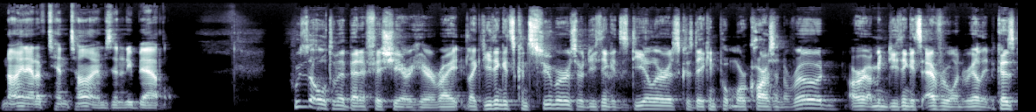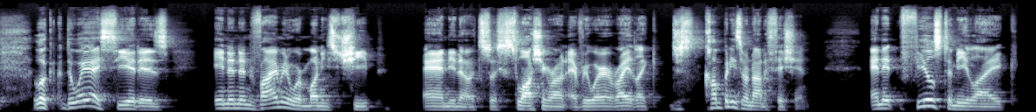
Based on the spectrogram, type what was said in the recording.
nine out of ten times in any battle. Who's the ultimate beneficiary here, right? Like, do you think it's consumers or do you think it's dealers because they can put more cars on the road? Or, I mean, do you think it's everyone really? Because, look, the way I see it is in an environment where money's cheap and, you know, it's just sloshing around everywhere, right? Like, just companies are not efficient. And it feels to me like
